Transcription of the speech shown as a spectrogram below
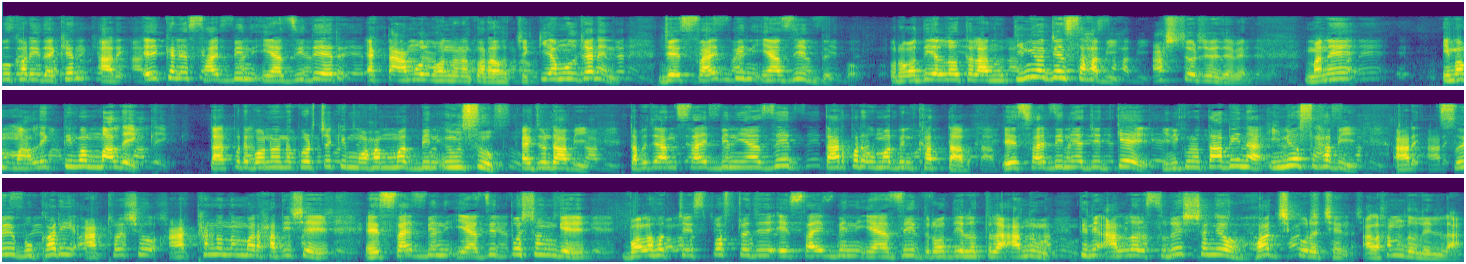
বুখারি দেখেন, আর এইখানে সাইদ বিন ইয়াজিদের একটা আমল বর্ণনা করা হচ্ছে। কি আমল জানেন? যে সাইদ বিন ইয়াজিদ রদি আল্লাহ তিনিও একজন সাহাবি। আশ্চর্য হয়ে যাবেন। মানে ইমাম মালিক তো ইমাম মালিক। তারপরে বর্ণনা করছে কি মোহাম্মদ বিন ইউসুফ, একজন রাবি। তারপরে বিন ইয়াজিদ, তারপরে উমর বিন খাত্তাব। এই বিন ইয়াজিদ কে? ইনি কোনো তাবি না, ইনিও সাহাবি। আর সহি বুখারি আঠারোশো আটান্ন নম্বর হাদিসে এই সাইদ বিন ইয়াজিদ প্রসঙ্গে বলা হচ্ছে স্পষ্ট যে এই সাইদ বিন ইয়াজিদ রদিয়াল্লাহ আনু তিনি আল্লাহ রসুলের সঙ্গে হজ করেছেন। আলহামদুলিল্লাহ।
